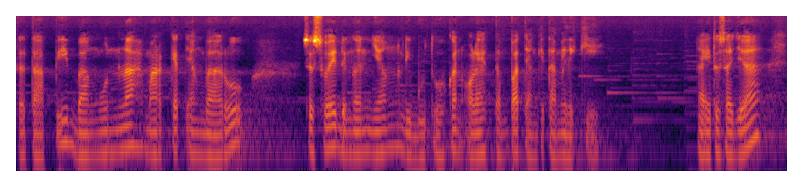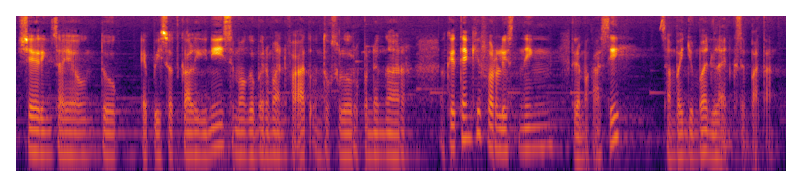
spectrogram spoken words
tetapi bangunlah market yang baru sesuai dengan yang dibutuhkan oleh tempat yang kita miliki. Nah, itu saja sharing saya untuk episode kali ini semoga bermanfaat untuk seluruh pendengar. Oke, okay, thank you for listening. Terima kasih. Sampai jumpa di lain kesempatan.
